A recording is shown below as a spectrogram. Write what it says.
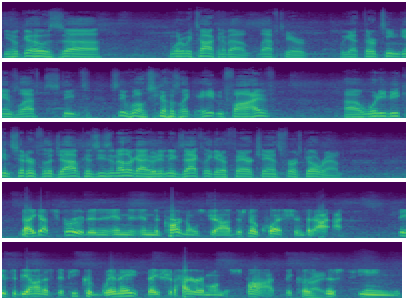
you know, goes? Uh, what are we talking about left here? We got 13 games left. Steve Steve Wilks goes like eight and five. Uh, would he be considered for the job? Because he's another guy who didn't exactly get a fair chance first go round. Now he got screwed in, in in the Cardinals' job. There's no question. But I, I, Steve, to be honest, if he could win eight, they should hire him on the spot because Right. this team,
